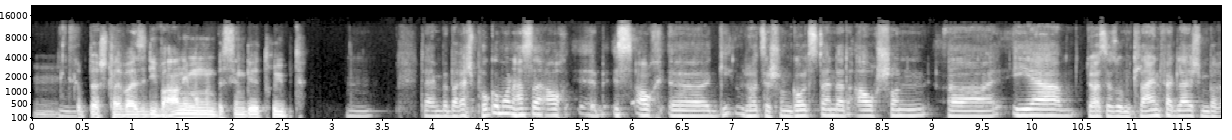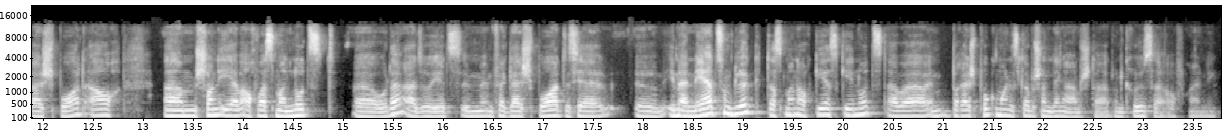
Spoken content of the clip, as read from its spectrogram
Mhm. Ich glaube, da ist teilweise die Wahrnehmung ein bisschen getrübt. Mhm. Da im Bereich Pokémon hast du auch, äh, ist auch, äh, du hast ja schon Gold Standard auch schon äh, eher, du hast ja so einen kleinen Vergleich im Bereich Sport auch, ähm, schon eher auch, was man nutzt, äh, oder? Also jetzt im, im, Vergleich Sport ist ja immer mehr zum Glück, dass man auch GSG nutzt, aber im Bereich Pokémon ist, glaube ich, schon länger am Start und größer auch vor allen Dingen.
